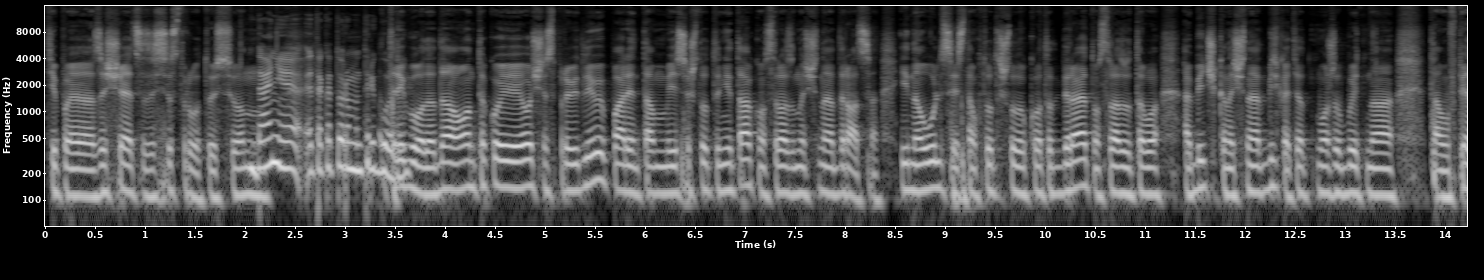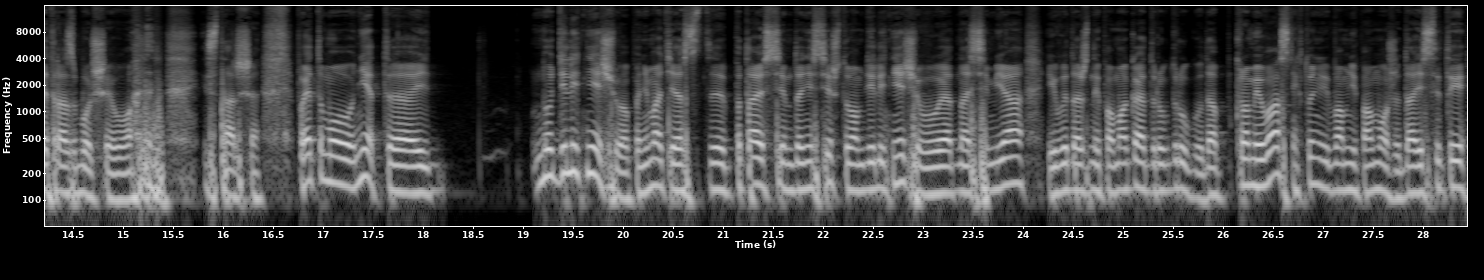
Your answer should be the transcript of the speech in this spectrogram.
типа защищается за сестру. То есть он... Даня, это которому три года. Три года, да. Он такой очень справедливый парень. Там, если что-то не так, он сразу начинает драться. И на улице, если там кто-то что-то кого-то отбирает, он сразу того обидчика начинает бить, хотя может быть на, там, в пять раз больше его и старше. Поэтому нет, э, ну, делить нечего, понимаете, я э, пытаюсь всем донести, что вам делить нечего, вы одна семья, и вы должны помогать друг другу, да, кроме вас никто не, вам не поможет, да, если ты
